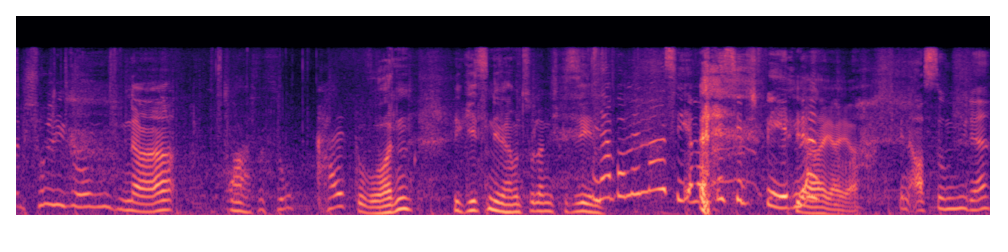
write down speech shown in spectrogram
Entschuldigung. Na, oh, es ist so kalt geworden. Wie geht's denn dir? Wir haben uns so lange nicht gesehen. Na, Bummelmaus, wie immer ein bisschen spät, ne? Ja, ja, ja. Ich bin auch so müde.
